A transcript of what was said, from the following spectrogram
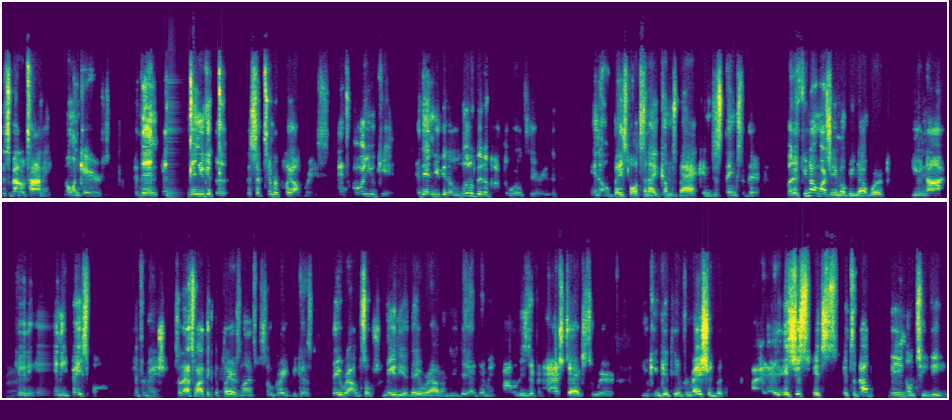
it's about Otani. No one cares. And then and then you get the, the September playoff race. That's all you get. And then you get a little bit about the World Series. You know, baseball tonight comes back and just thinks that they're but if you're not watching MLB Network, you're not Right. getting any baseball information. So that's why I think the players alliance was so great because they were out on social media. They were out on these, they had, I mean, follow these different hashtags to where you can get the information. But I, it's just, it's, it's about being on TV.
